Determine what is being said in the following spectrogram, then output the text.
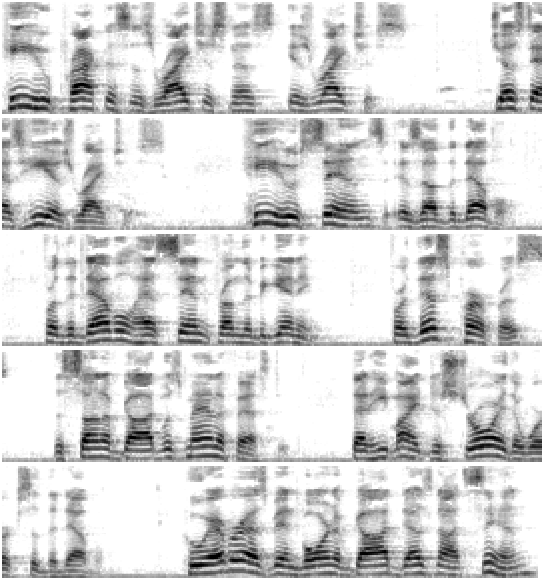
He who practices righteousness is righteous, just as he is righteous. He who sins is of the devil, for the devil has sinned from the beginning. For this purpose the Son of God was manifested, that he might destroy the works of the devil. Whoever has been born of God does not sin,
